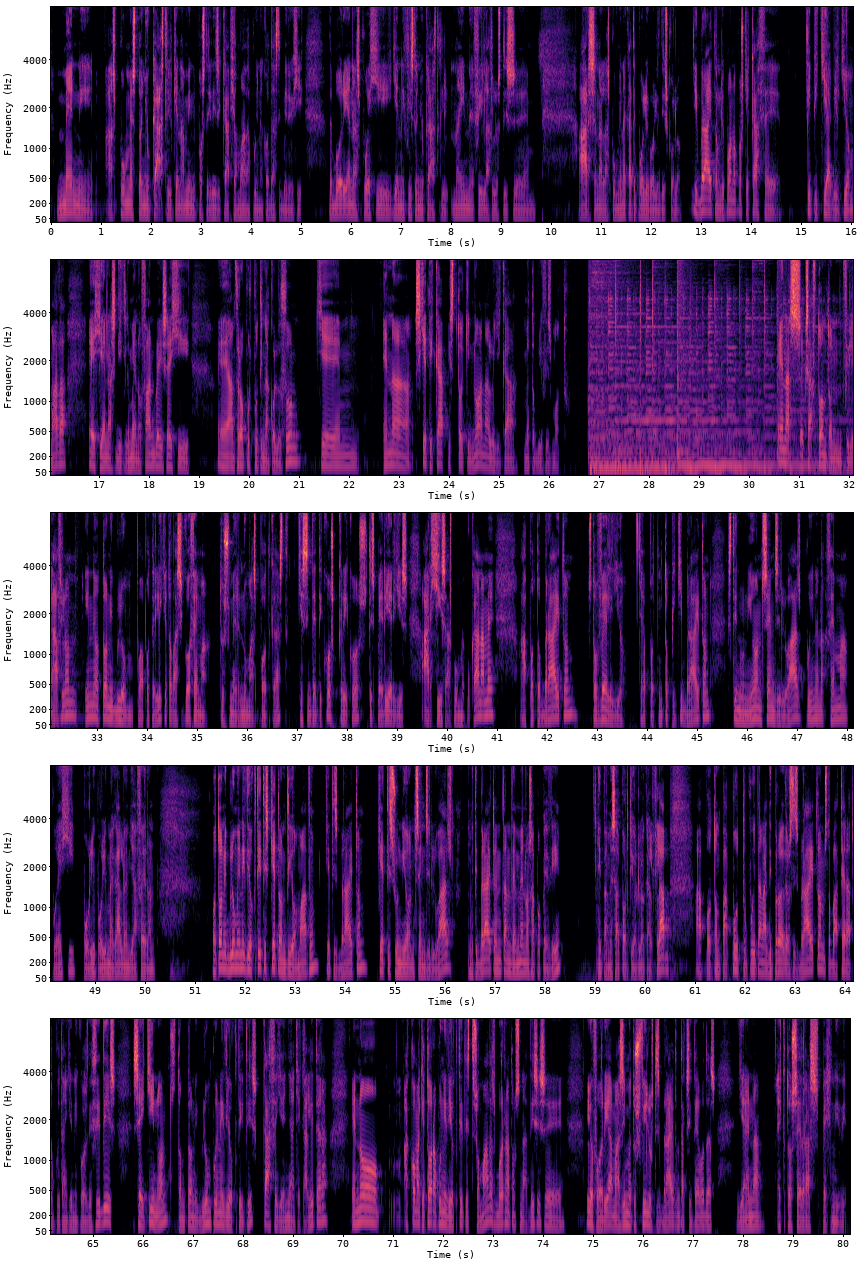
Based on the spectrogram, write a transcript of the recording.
μένει ας πούμε στο Νιουκάστιλ και να μην υποστηρίζει κάποια ομάδα που είναι κοντά στην περιοχή. Δεν μπορεί ένας που έχει γεννηθεί στο Νιουκάστιλ να είναι φίλαθλος της ε, Arsenal ας πούμε. Είναι κάτι πολύ πολύ δύσκολο. Η Brighton λοιπόν όπως και κάθε τυπική αγγλική ομάδα έχει ένα συγκεκριμένο fanbase, έχει ε, ανθρώπους που την ακολουθούν και ένα σχετικά πιστό κοινό αναλογικά με τον πληθυσμό του. Ένας εξ αυτών των φιλάθλων είναι ο Τόνι Μπλουμ που αποτελεί και το βασικό θέμα του σημερινού μας podcast και συνδετικός κρίκος της περίεργης αρχής ας πούμε που κάναμε από το Brighton στο Βέλγιο και από την τοπική Brighton στην Union Saint-Gilloise που είναι ένα θέμα που έχει πολύ πολύ μεγάλο ενδιαφέρον. Ο Τόνι Μπλουμ είναι ιδιοκτήτης και των δύο ομάδων, και της Brighton και της Union Saint Gilloise. Με την Brighton ήταν δεμένος από παιδί. Είπαμε support your local club. Από τον παππού του που ήταν αντιπρόεδρος της Brighton, στον πατέρα του που ήταν γενικός διευθυντής, σε εκείνον, στον Τόνι Μπλουμ που είναι ιδιοκτήτης, κάθε γενιά και καλύτερα. Ενώ ακόμα και τώρα που είναι ιδιοκτήτης της ομάδας, μπορεί να τον συναντήσει σε λεωφορεία μαζί με τους φίλους της Brighton, ταξιδεύοντας για ένα εκτός έδρας παιχνίδι.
